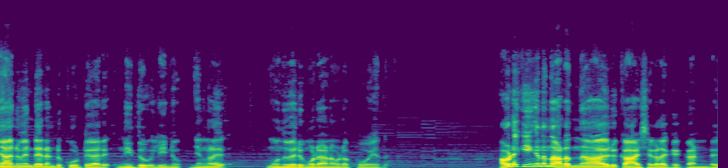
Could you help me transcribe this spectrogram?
ഞാനും എന്റെ രണ്ട് കൂട്ടുകാർ നിതു ലിനു ഞങ്ങൾ മൂന്നുപേരും കൂടെയാണ് അവിടെ പോയത്. അവിടേക്ക് ഇങ്ങനെ നടന്ന് ആ ഒരു കാഴ്ചകളൊക്കെ കണ്ട്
